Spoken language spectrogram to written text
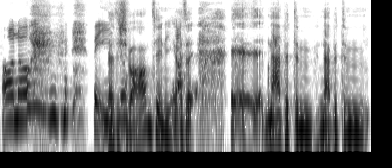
auch noch Das ist wahnsinnig. Ja. Also, äh, neben dem, neben dem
